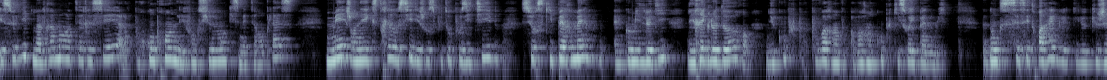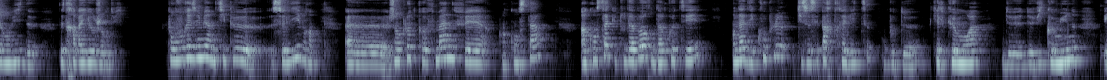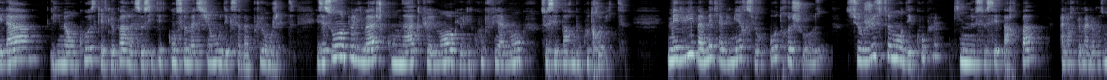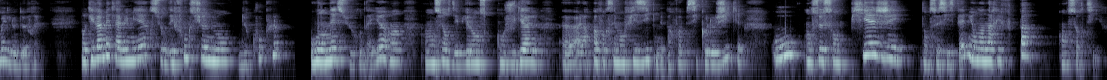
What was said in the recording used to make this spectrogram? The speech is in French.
Et ce livre m'a vraiment intéressée, alors pour comprendre les fonctionnements qui se mettaient en place, mais j'en ai extrait aussi des choses plutôt positives sur ce qui permet, euh, comme il le dit, les règles d'or du couple pour pouvoir avoir un couple qui soit épanoui. Donc c'est ces trois règles que j'ai envie de, travailler aujourd'hui. Pour vous résumer un petit peu euh, ce livre, euh, Jean-Claude Kaufmann fait un constat, un constat que tout d'abord, d'un côté, on a des couples qui se séparent très vite, au bout de quelques mois de, vie commune, et là, il met en cause quelque part la société de consommation où dès que ça va plus, on jette. Et c'est souvent un peu l'image qu'on a actuellement, que les couples finalement se séparent beaucoup trop vite. Mais lui, il va mettre la lumière sur autre chose, sur justement des couples qui ne se séparent pas, alors que malheureusement ils le devraient. Donc il va mettre la lumière sur des fonctionnements de couple où on est sur d'ailleurs, hein, à mon sens, des violences conjugales, euh, alors pas forcément physiques, mais parfois psychologiques, où on se sent piégé dans ce système et on n'en arrive pas à en sortir.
